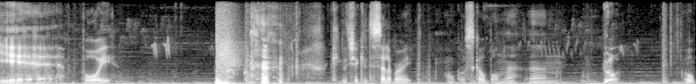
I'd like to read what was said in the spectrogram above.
Yeah, boy. The chicken to celebrate. Oh, got a skull bomb there. Um, Oh,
